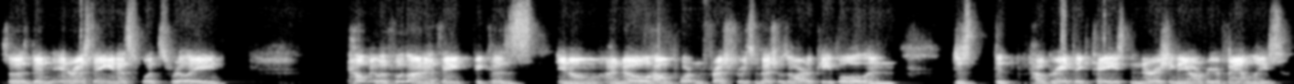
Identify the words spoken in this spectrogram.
So it's been interesting. And that's what's really helped me with Food Lion, I think, because, you know, I know how important fresh fruits and vegetables are to people and just the, how great they taste and nourishing they are for your families.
